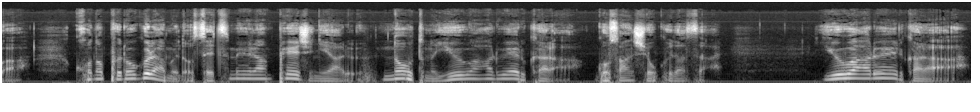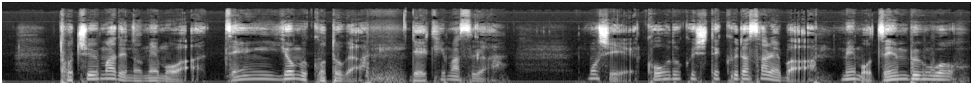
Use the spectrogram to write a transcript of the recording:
は、このプログラムの説明欄ページにあるノートの URL からご参照ください。URL から途中までのメモは全員読むことができますが、もし購読してくださればメモ全文を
